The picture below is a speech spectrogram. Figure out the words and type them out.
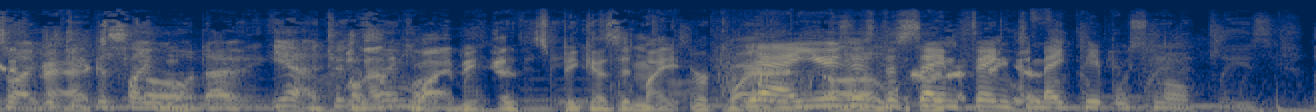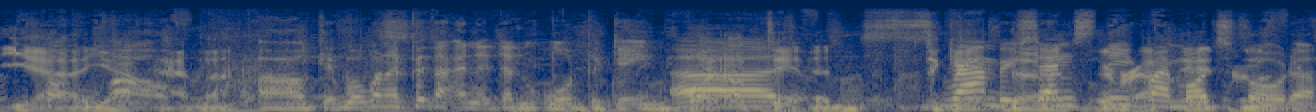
so I just took the slime Oh. mod out. Yeah, I took Well, the that's slime why because because it might require. Yeah, it uses uh, the same thing to make people small. Yeah, you have to have that. Ah, okay. Well, when I put that in, it didn't load the game. Uh, Or updated. The game- Ranboo, the send Sneak my mods folder.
